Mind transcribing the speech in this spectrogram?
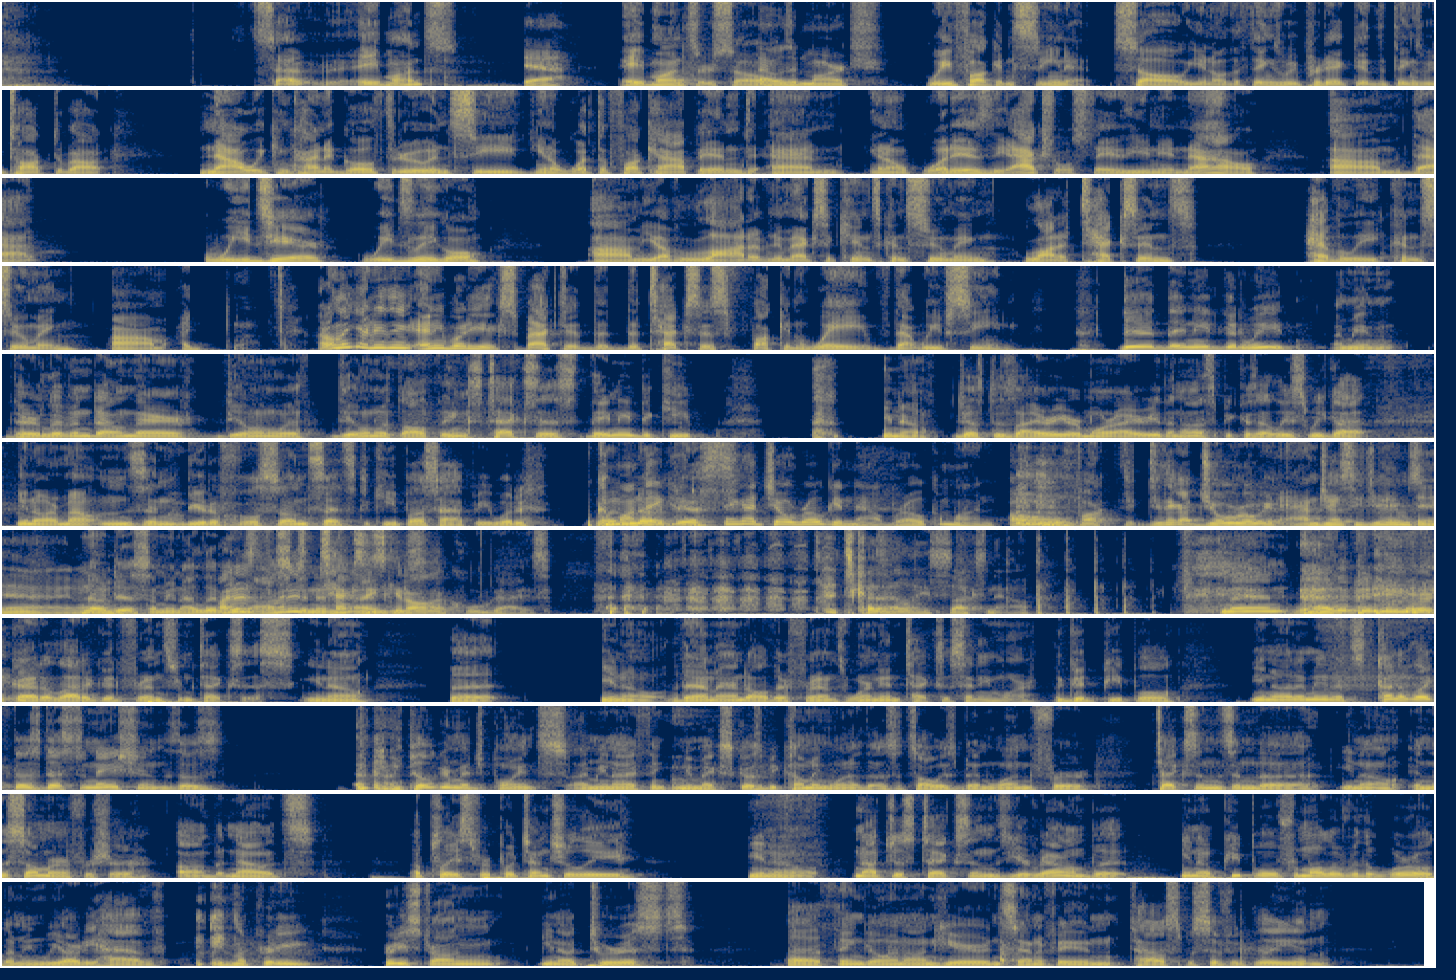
seven, eight months, Yeah, eight months or so that was in March. we fucking seen it. So, you know, the things we predicted, the things we talked about, now we can kind of go through and see, you know, what the fuck happened and, you know, what is the actual state of the union now um, that weed's here, weed's legal. Um, you have a lot of New Mexicans consuming, a lot of Texans heavily consuming. Um, I, I don't think anything anybody expected the the Texas fucking wave that we've seen. Dude, they need good weed. I mean, they're living down there dealing with dealing with all things Texas. They need to keep, you know, just as irie or more irie than us because at least we got, you know, our mountains and beautiful sunsets to keep us happy. What? Come what on, they, got, they got Joe Rogan now, bro. Come on. Oh fuck! Do they got Joe Rogan and Jesse James? Yeah, I know. no diss. I mean, I lived Why in does, why Austin does in Texas the 90s. get all the cool guys? it's because LA sucks now. Man, when I lived in New York, I had a lot of good friends from Texas, you know, but you know, them and all their friends weren't in Texas anymore. The good people, you know what I mean? It's kind of like those destinations, those pilgrimage points. I mean, I think New Mexico is becoming one of those. It's always been one for Texans in the, you know, in the summer for sure. Um, but now it's a place for potentially, you know, not just Texans year round, but you know, people from all over the world. I mean, we already have a pretty pretty strong, you know, tourist uh, thing going on here in Santa Fe and Taos specifically, and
